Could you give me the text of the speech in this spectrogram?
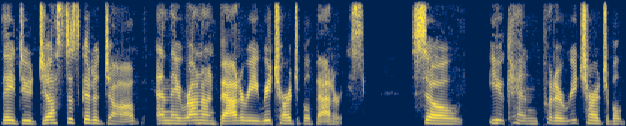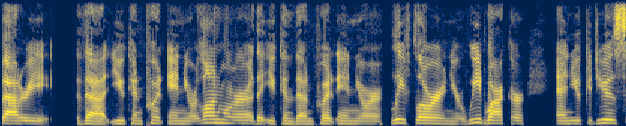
They do just as good a job and they run on battery, rechargeable batteries. So you can put a rechargeable battery that you can put in your lawnmower, that you can then put in your leaf blower and your weed whacker, and you could use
